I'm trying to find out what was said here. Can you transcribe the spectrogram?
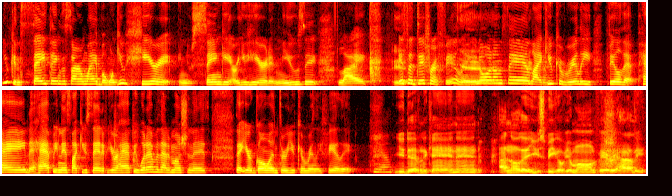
you can say things a certain way, but when you hear it and you sing it or you hear it in music, like it's a different feeling. you know what I'm saying? yeah. Like you can really feel that pain, the happiness, like you said, if you're happy, whatever that emotion is that you're going through, you can really feel it. Yeah. You definitely can, and I know that you speak of your mom very highly.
